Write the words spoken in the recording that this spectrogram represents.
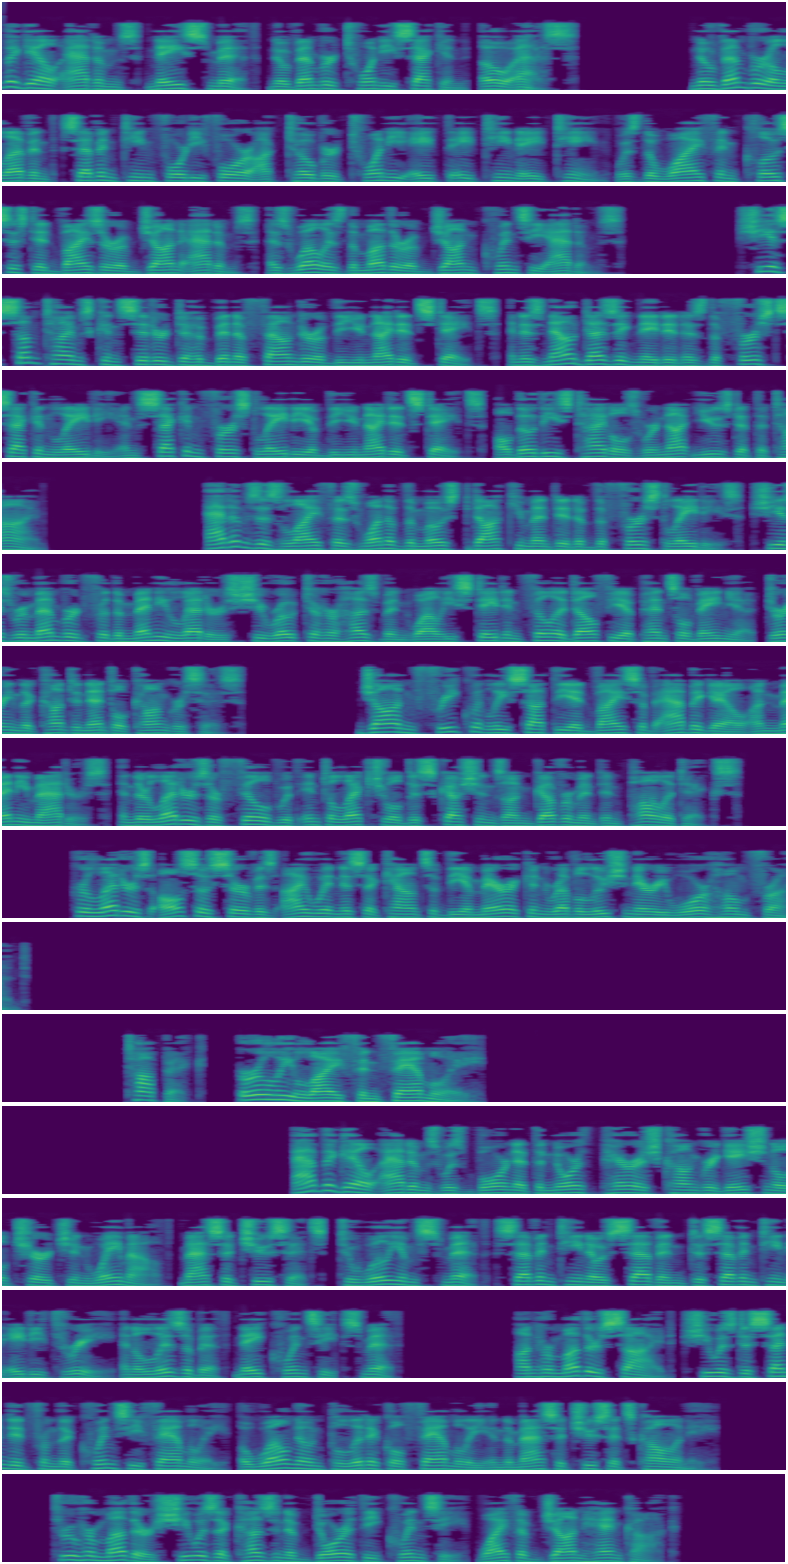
Abigail Adams née Smith, November 22, O.S. November 11, 1744 October 28, 1818 was the wife and closest advisor of John Adams, as well as the mother of John Quincy Adams. She is sometimes considered to have been a founder of the United States, and is now designated as the first Second Lady and Second First Lady of the United States, although these titles were not used at the time. Adams's life is one of the most documented of the First Ladies. She is remembered for the many letters she wrote to her husband while he stayed in Philadelphia, Pennsylvania, during the Continental Congresses. John frequently sought the advice of Abigail on many matters, and their letters are filled with intellectual discussions on government and politics. Her letters also serve as eyewitness accounts of the American Revolutionary War home front. Early life and family Abigail Adams was born at the North Parish Congregational Church in Weymouth, Massachusetts, to William Smith (1707–1783) and Elizabeth (née Quincy Smith. On her mother's side, she was descended from the Quincy family, a well-known political family in the Massachusetts colony. Through her mother she was a cousin of Dorothy Quincy, wife of John Hancock.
